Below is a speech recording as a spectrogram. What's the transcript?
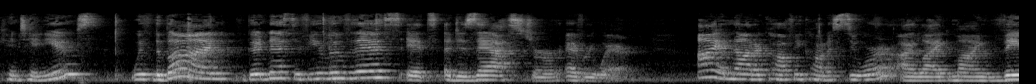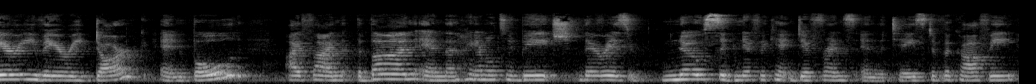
continues. With the Bunn, goodness, if you move this, it's a disaster everywhere. I am not a coffee connoisseur. I like mine very, very dark and bold. I find that the Bunn and the Hamilton Beach, there is no significant difference in the taste of the coffee.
